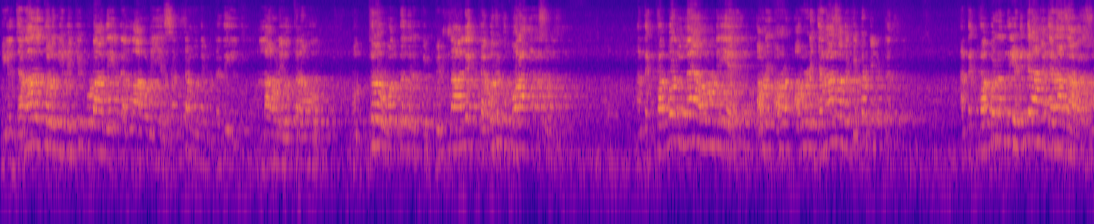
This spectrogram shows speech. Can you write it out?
நீங்கள் ஜனாத தொழுகை வைக்கக்கூடாது என்று அல்லாஹுடைய சட்டம் வந்து விட்டது உத்தரவு. உத்தரவு வந்ததற்கு பின்னாலே கபருக்கு போறாங்க ரசூல். அந்த கபர்ல அவனுடைய அவனுடைய அவனுடைய ஜனாசா வைக்கப்பட்டு விட்டது. அந்த கபர் வந்து எடுக்கிறாங்க ஜனாசா அரசு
